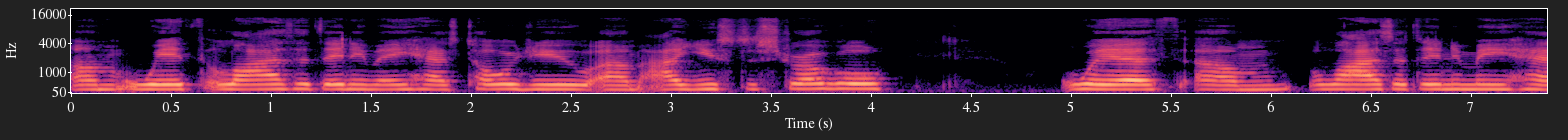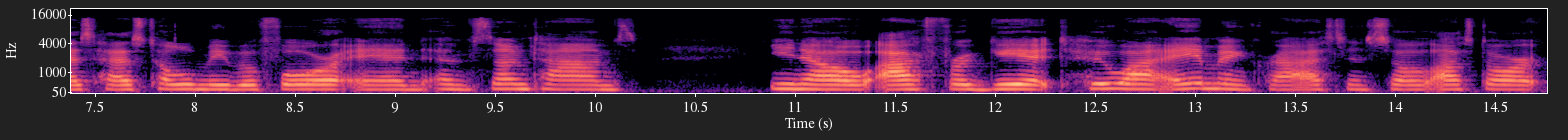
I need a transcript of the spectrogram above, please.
um, with lies that the enemy has told you. Um, I used to struggle with um, lies that the enemy has has told me before, and and sometimes, you know, I forget who I am in Christ, and so I start.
